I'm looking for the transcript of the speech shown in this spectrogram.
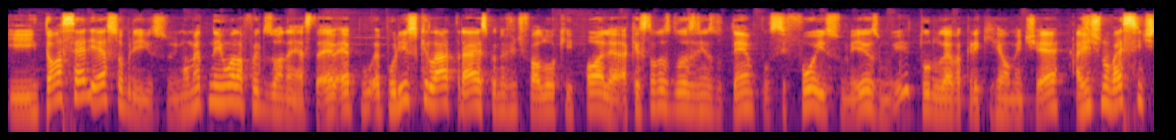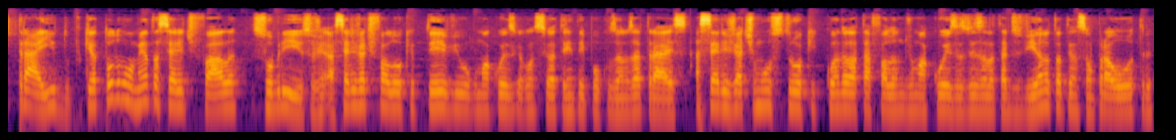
E então a série é sobre isso. Em momento nenhum ela foi desonesta. É, é, é por isso que lá atrás, quando a gente falou que, olha, a questão das duas linhas do tempo, se foi isso mesmo, e tudo leva a crer que realmente é, a gente não vai se sentir traído, porque a todo momento a série te fala sobre isso. A série já te falou que teve alguma coisa que aconteceu há 30 e poucos anos atrás. A série já te mostrou que quando ela tá falando de uma coisa, às vezes ela tá desviando a tua atenção para outra.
